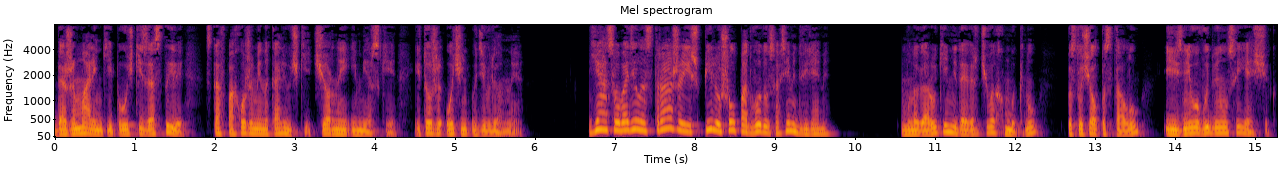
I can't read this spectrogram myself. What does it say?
Даже маленькие паучки застыли, став похожими на колючки, черные и мерзкие, и тоже очень удивленные. «Я освободила стража, и шпиль ушел под воду со всеми дверями». Многорукий недоверчиво хмыкнул, постучал по столу, и из него выдвинулся ящик.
